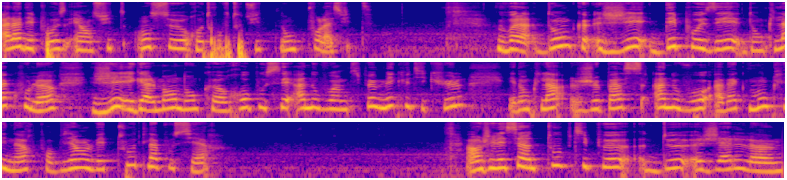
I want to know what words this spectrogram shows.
à la dépose et ensuite on se retrouve tout de suite donc pour la suite. Voilà, donc j'ai déposé donc la couleur. J'ai également donc repoussé à nouveau un petit peu mes cuticules. Et donc là, je passe à nouveau avec mon cleaner pour bien enlever toute la poussière. Alors j'ai laissé un tout petit peu de gel euh,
